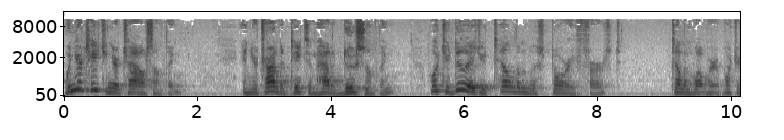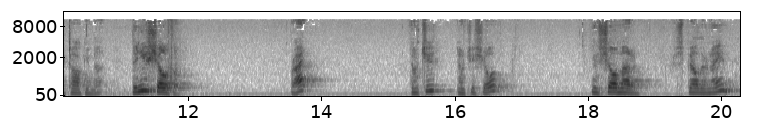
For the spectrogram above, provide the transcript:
When you're teaching your child something and you're trying to teach them how to do something, what you do is you tell them the story first. Tell them what, we're, what you're talking about. Then you show them. Right? Don't you? Don't you show them? You show them how to spell their name.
